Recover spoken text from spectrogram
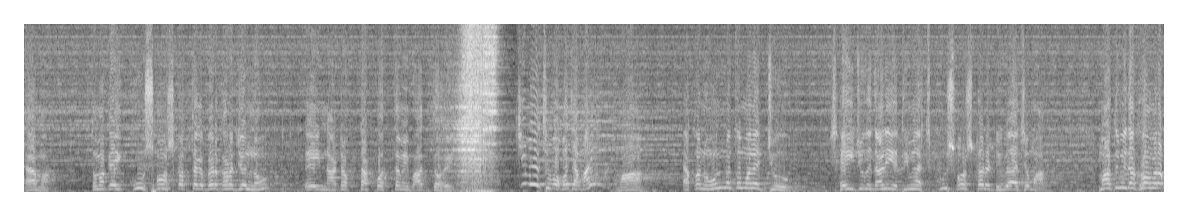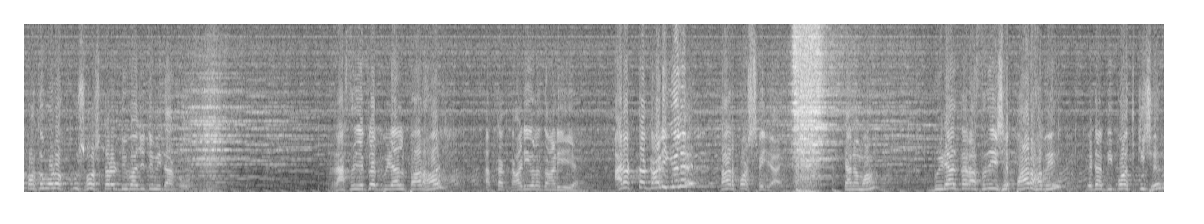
হ্যাঁ মা তোমাকে এই কুসংস্কার থেকে বের করার জন্য এই নাটকটা করতে আমি বাধ্য হয়েছি। বলছো বাবা জামাই? মা, এখন উন্নত মানের যুগ। সেই যুগে দাঁড়িয়ে তুমি আজ কুসংস্কারে ডুবে আছো, মা। মা, তুমি দেখো আমরা কত বড় কুসংস্কারে ডুবে আছো, তুমি দেখো। রাস্তায় একটা বিড়াল পার হয়, একটা গাড়িওয়ালা দাঁড়িয়ে যায়। আর একটা গাড়ি গেলে তারপর সে যায়। কেন, মা? বিড়াল তার রাস্তা দিয়ে সে পার হবে, এটা বিপদ কিসের?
